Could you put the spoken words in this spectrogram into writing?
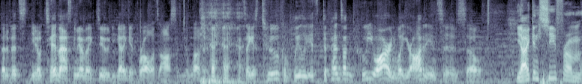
But if it's you know Tim asking me, I'm like, "Dude, you got to get Brawl. It's awesome. You'll love it." it's like it's two completely. It depends on who you are and what your audience is. So Yeah, I can see from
